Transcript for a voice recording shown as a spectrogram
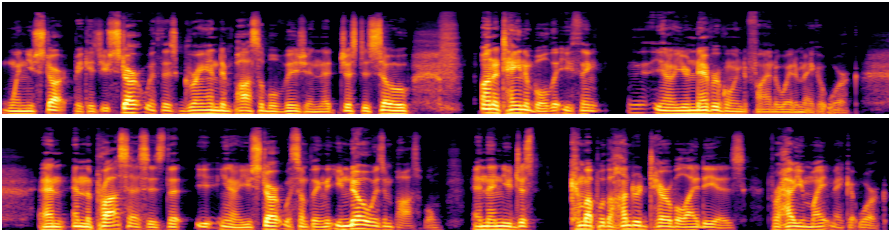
when you start because you start with this grand impossible vision that just is so unattainable that you think you know you're never going to find a way to make it work. And and the process is that you, you know you start with something that you know is impossible and then you just come up with a hundred terrible ideas for how you might make it work.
